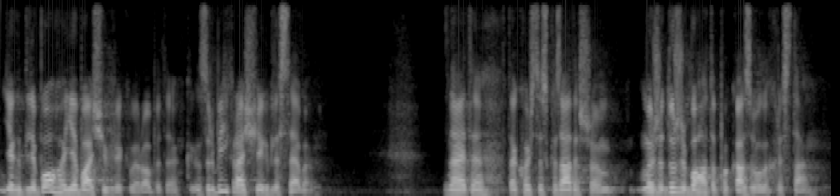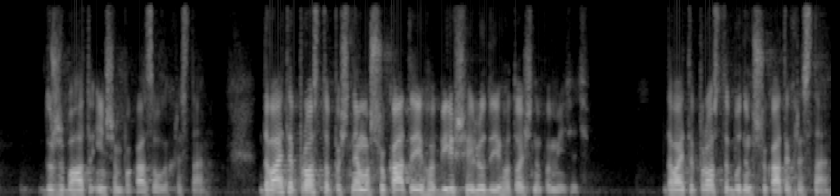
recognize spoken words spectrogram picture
як для Бога, я бачив, як ви робите. Зробіть краще, як для себе. Знаєте, так хочеться сказати, що ми вже дуже багато показували Христа, дуже багато іншим показували Христа. Давайте просто почнемо шукати Його більше, і люди його точно помітять. Давайте просто будемо шукати Христа.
